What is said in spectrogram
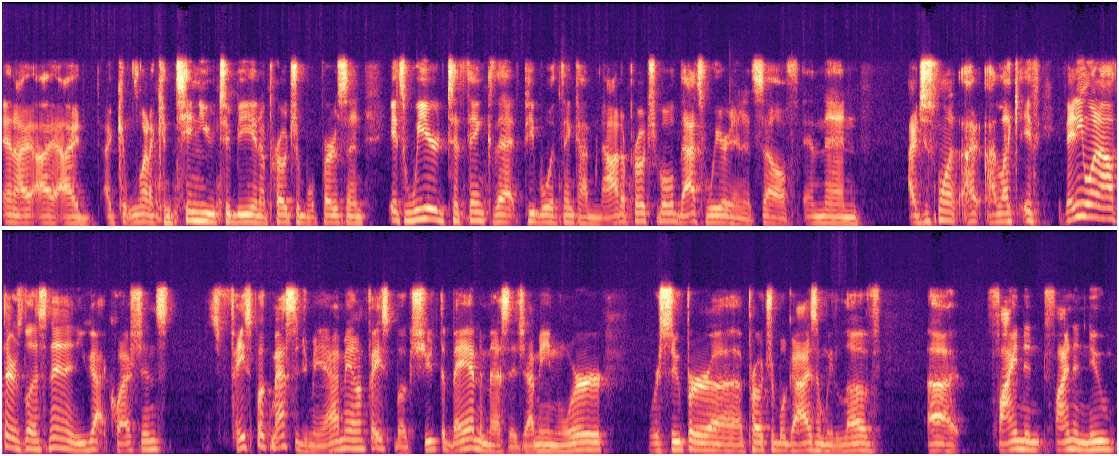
and I I I, I want to continue to be an approachable person. It's weird to think that people would think I'm not approachable. That's weird in itself. And then I just want I, I like if if anyone out there is listening and you got questions, Facebook message me. Add me on Facebook. Shoot the band a message. I mean, we're we're super uh, approachable guys, and we love uh, finding finding new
